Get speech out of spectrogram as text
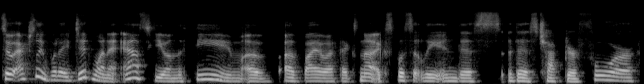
so actually, what I did want to ask you on the theme of of bioethics, not explicitly in this this chapter four,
